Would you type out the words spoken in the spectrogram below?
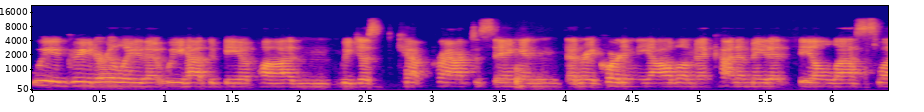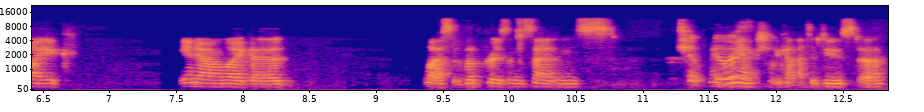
we agreed early that we had to be a pod, and we just kept practicing and then recording the album. It kind of made it feel less like, you know, like a less of a prison sentence. It was we actually got to do stuff.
